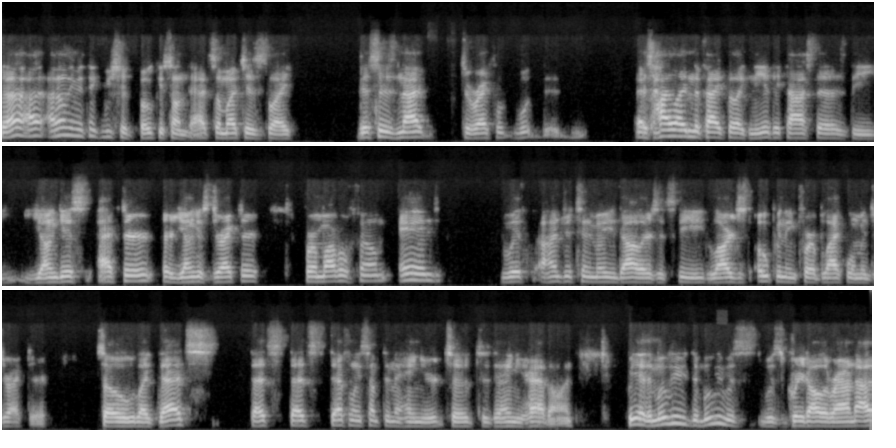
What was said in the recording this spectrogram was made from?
But I, I don't even think we should focus on that so much as like this is not direct as highlighting the fact that like Nia DaCosta is the youngest actor or youngest director for a Marvel film, and with 110 million dollars, it's the largest opening for a black woman director. So like that's that's that's definitely something to hang your to, to, to hang your hat on. But yeah, the movie the movie was was great all around. I,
